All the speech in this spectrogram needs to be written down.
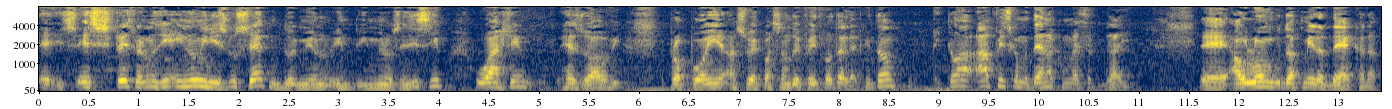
esses três fenômenos, no início do século, em 1905, o Einstein resolve, propõe a sua equação do efeito fotoelétrico. Então, então a, a física moderna começa daí. É, ao longo da primeira década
